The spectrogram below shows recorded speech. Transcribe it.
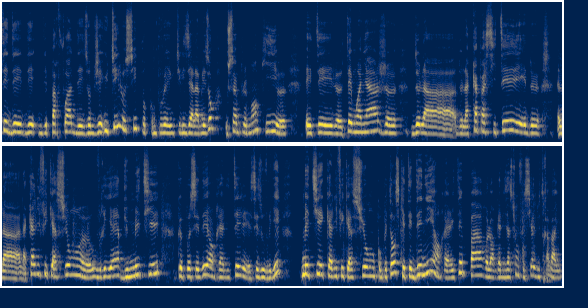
c'était parfois des objets utiles aussi pour qu'on pouvait utiliser à la maison ou simplement qui euh, étaient le témoignage de la de la capacité et de la, qualification euh, ouvrière du métier que possédaient en réalité ces ouvriers métier, qualification, compétences qui étaient déniés en réalité par l'organisation officielle du travail.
